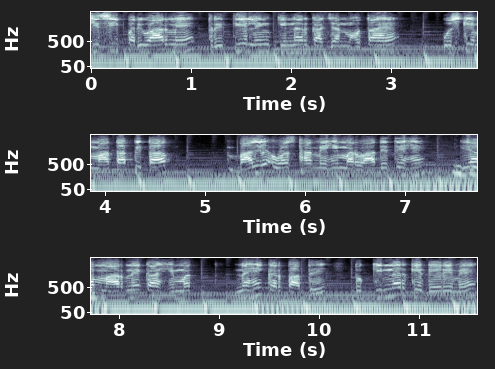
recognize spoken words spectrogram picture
किसी परिवार में तृतीय लिंग किन्नर का जन्म होता है उसके माता पिता बाल्य अवस्था में ही मरवा देते हैं या मारने का हिम्मत नहीं कर पाते तो किन्नर के डेरे में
